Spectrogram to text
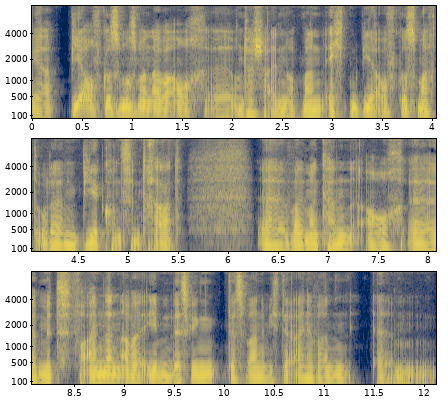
ja, Bieraufguss muss man aber auch äh, unterscheiden, ob man einen echten Bieraufguss macht oder ein Bierkonzentrat, äh, weil man kann auch äh, mit, vor allem dann aber eben deswegen, das war nämlich der eine war ein ähm,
